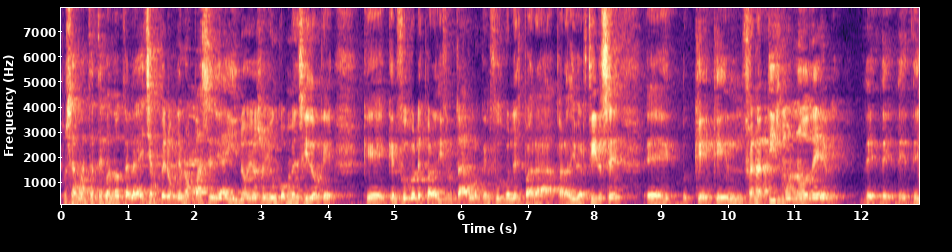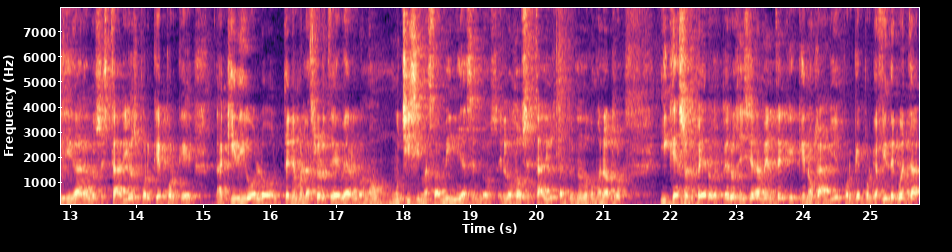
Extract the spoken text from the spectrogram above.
pues aguántate cuando te la echan, pero que no pase de ahí, ¿no? Yo soy un convencido que, que, el fútbol es para disfrutarlo, que el fútbol es para, para divertirse, eh, que, que, el fanatismo no debe de, de, llegar a los estadios. ¿Por qué? Porque aquí digo, lo, tenemos la suerte de verlo, ¿no? Muchísimas familias en los, en los dos estadios, tanto en uno como en otro y que eso espero, espero sinceramente que, que, no cambie. ¿Por qué? Porque a fin de cuentas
